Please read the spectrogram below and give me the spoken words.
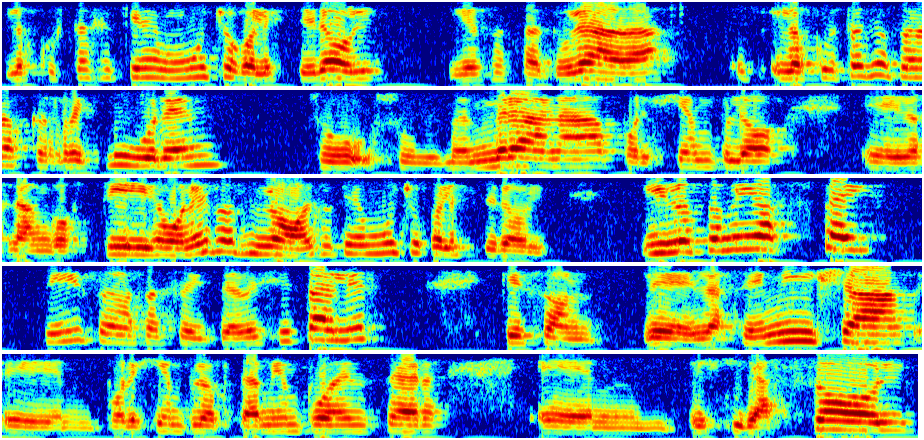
los crustáceos tienen mucho colesterol y eso es saturada, los crustáceos son los que recubren su, membrana, por ejemplo, eh, los langostinos, bueno, esos no, esos tienen mucho colesterol. Y los omega 6, ¿sí? Son los aceites vegetales, que son eh, las semillas, eh, por ejemplo, también pueden ser el girasol,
